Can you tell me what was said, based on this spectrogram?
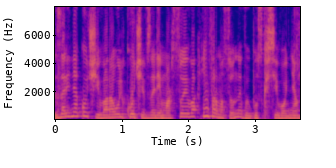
Зарина Кочева, Рауль Кочев, Заря Марсоева. Информационный выпуск сегодня.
